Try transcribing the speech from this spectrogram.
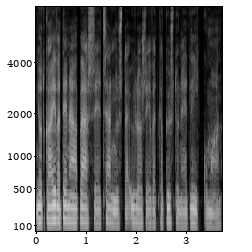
jotka eivät enää päässeet sängystä ylös eivätkä pystyneet liikkumaan,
